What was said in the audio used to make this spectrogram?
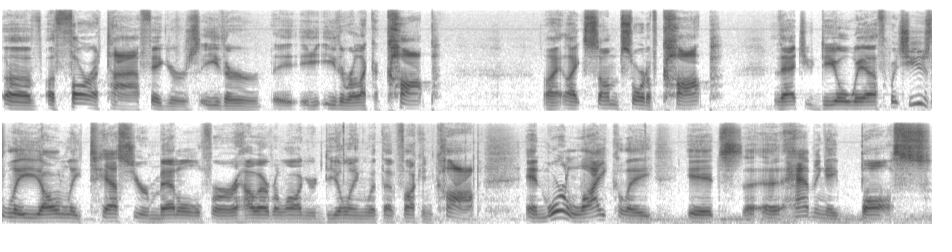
of authority figures, either, either like a cop, like, like some sort of cop that you deal with, which usually only tests your mettle for however long you're dealing with that fucking cop. And more likely, it's uh, uh having a boss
